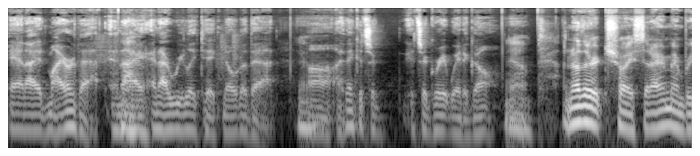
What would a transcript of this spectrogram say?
and I admire that, and I and I really take note of that. Uh, I think it's a it's a great way to go. Yeah. Another choice that I remember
